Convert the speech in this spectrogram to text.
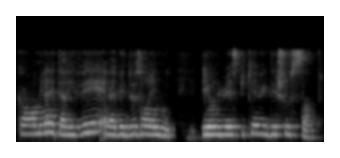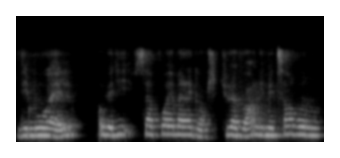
Quand Milan est arrivée, elle avait deux ans et demi. Et on lui a expliqué avec des choses simples, des mots à elle. On lui a dit, c'est un problème à la gorge. Tu vas voir, les médecins vont,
